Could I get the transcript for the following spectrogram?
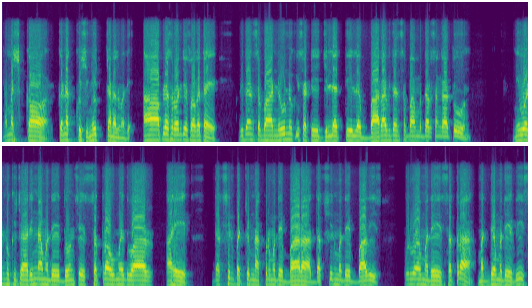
नमस्कार. कनक खुशी न्यूज चॅनलमध्ये आपल्या सर्वांचे स्वागत आहे. विधानसभा निवडणुकीसाठी जिल्ह्यातील बारा विधानसभा मतदारसंघातून निवडणुकीच्या रिंगणामध्ये दोनशे सतरा उमेदवार आहेत. दक्षिण पश्चिम नागपूरमध्ये बारा दक्षिणमध्ये बावीस पूर्वमध्ये सतरा मध्यमध्ये वीस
